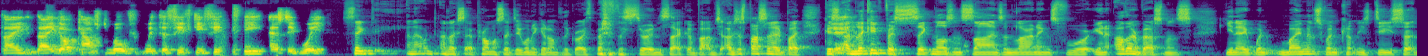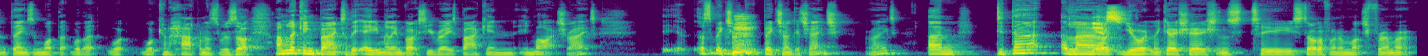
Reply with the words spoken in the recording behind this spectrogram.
they they got comfortable with the 50-50, as did we. So, and Alex, I promise I do want to get onto the growth bit of the story in a second, but I'm, just, I'm just fascinated by because yeah. I'm looking for signals and signs and learnings for you know other investments. You know, when moments when companies do certain things and what that what that what what can happen as a result. I'm looking back to the 80 million bucks you raised back in in March, right? That's a big chunk, mm. big chunk of change, right? Um, did that allow yes. your negotiations to start off on a much firmer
